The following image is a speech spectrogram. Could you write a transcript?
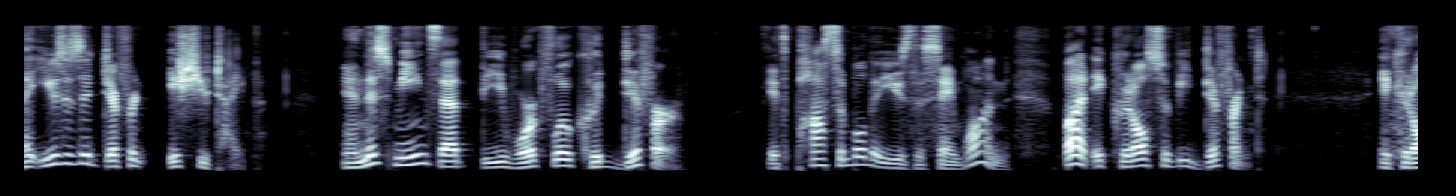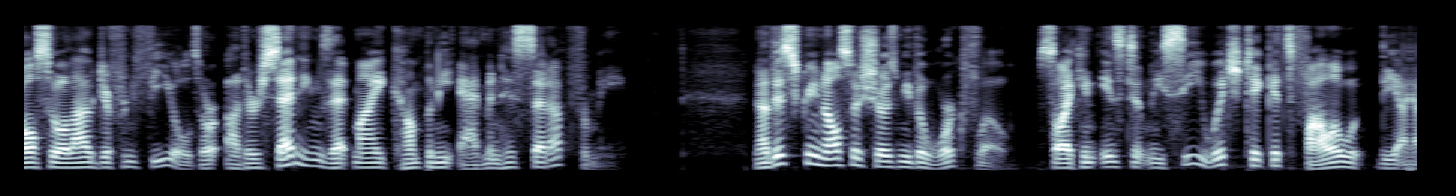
that uses a different issue type. And this means that the workflow could differ. It's possible they use the same one, but it could also be different. It could also allow different fields or other settings that my company admin has set up for me. Now, this screen also shows me the workflow, so I can instantly see which tickets follow the uh,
